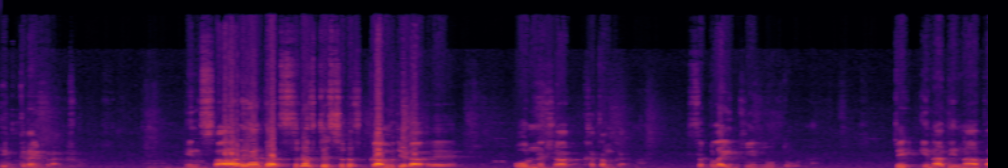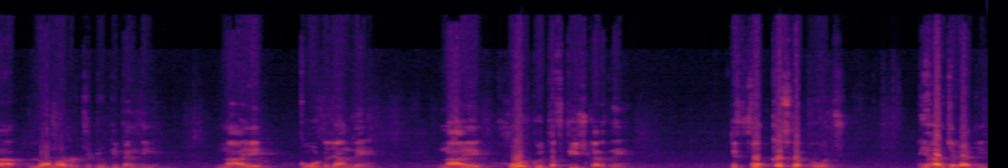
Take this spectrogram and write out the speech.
ਇੱਕ ਕ੍ਰਾਈਮ ਬ੍ਰਾਂਚ ਇਨ ਸਾਰਿਆਂ ਦਾ ਸਿਰਫ ਤੇ ਸਿਰਫ ਕੰਮ ਜਿਹੜਾ ਹੈ, ਉਹ ਨਸ਼ਾ ਖਤਮ ਕਰਨਾ। ਸਪਲਾਈ ਚੇਨ ਨੂੰ ਤੋੜਨਾ। ਤੇ ਇਹਨਾਂ ਦੀ ਨਾ ਤਾਂ ਲੋਨ ਆਰਡਰ 'ਚ ਡਿਊਟੀ ਪੈਂਦੀ ਹੈ, ਨਾ ਇਹ ਕੋਰਟ ਜਾਂਦੇ ਨਾ ਇਹ ਹੋਰ ਕੋਈ ਤਫਤੀਸ਼ ਕਰਦੇ ਹੈ। ਤੇ ਫੋਕਸਡ ਅਪਰੋਚ ਇਹ ਹਰ ਜਗ੍ਹਾ ਜੀ,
